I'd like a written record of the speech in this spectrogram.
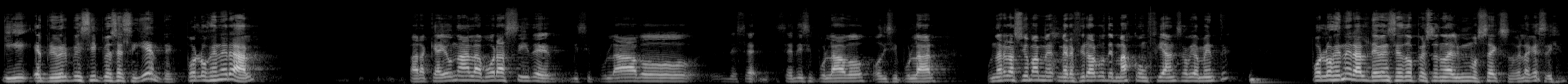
Y el primer principio es el siguiente. Por lo general, para que haya una labor así de discipulado, de ser, discipulado o discipular, una relación, me, me, refiero a algo de más confianza, obviamente. Por lo general deben ser dos personas del mismo sexo, ¿verdad que sí?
